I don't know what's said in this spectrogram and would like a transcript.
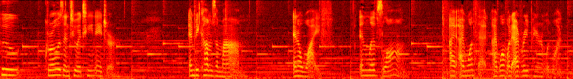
who grows into a teenager and becomes a mom and a wife and lives long. I, I want that. I want what every parent would want.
